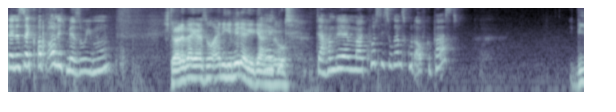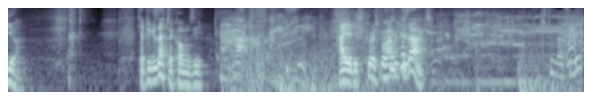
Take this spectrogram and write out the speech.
dann ist der Kopf auch nicht mehr so immun. Störleberger ist nur einige Meter gegangen. Ja, so. gut. Da haben wir mal kurz nicht so ganz gut aufgepasst. Wir. Ich hab dir gesagt, da kommen sie. Heil dich, Chris Bro, hab ich gesagt. stimmt natürlich.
